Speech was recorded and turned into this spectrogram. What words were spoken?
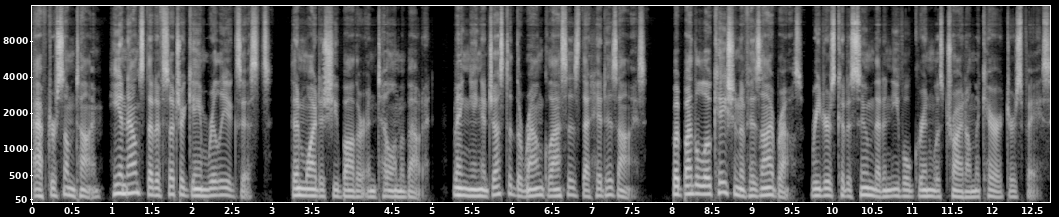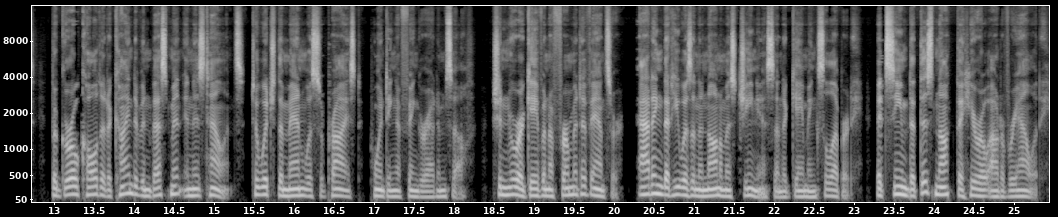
After some time, he announced that if such a game really exists, then why does she bother and tell him about it? Meng Ying adjusted the round glasses that hid his eyes, but by the location of his eyebrows, readers could assume that an evil grin was tried on the character's face. The girl called it a kind of investment in his talents, to which the man was surprised, pointing a finger at himself. Shinura gave an affirmative answer, adding that he was an anonymous genius and a gaming celebrity. It seemed that this knocked the hero out of reality.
